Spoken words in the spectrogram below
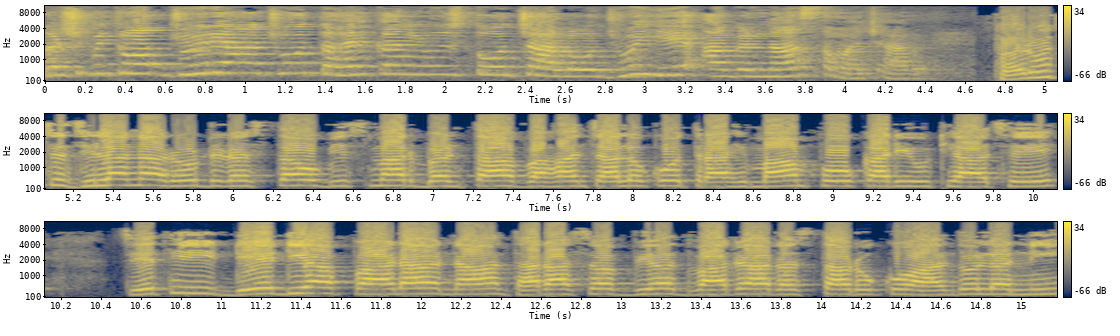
દર્શક મિત્રો, આપ જોઈ રહ્યા છો તહેલકા ન્યૂઝ. તો ચાલો જોઈએ આગળના સમાચારો. ભરૂચ જિલ્લાના રોડ રસ્તાઓ બિસ્માર બનતા વાહન ચાલકો ત્રાહિમામ પોકારી ઉઠ્યા છે. જેથી ડેડિયાપાડાના ધારાસભ્ય દ્વારા રસ્તા રોકો આંદોલનની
